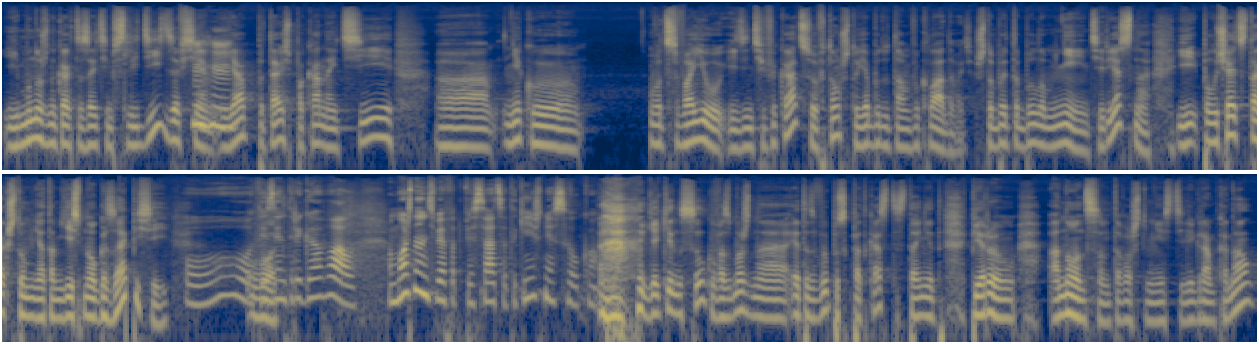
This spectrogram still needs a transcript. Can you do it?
и ему нужно как-то за этим следить, за всем. Мгм. И я пытаюсь пока найти э, некую вот свою идентификацию в том, что я буду там выкладывать, чтобы это было мне интересно. И получается так, что у меня там есть много записей. О, вот. ты заинтриговал. Можно на тебя подписаться? Ты кинешь мне ссылку? Я кину ссылку. Возможно, этот выпуск подкаста станет первым анонсом того, что у меня есть телеграм-канал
